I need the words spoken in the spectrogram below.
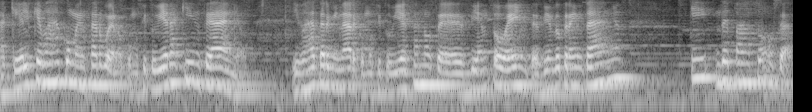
aquel que vas a comenzar, bueno, como si tuvieras 15 años y vas a terminar como si tuvieses, no sé, 120, 130 años y de paso, o sea,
